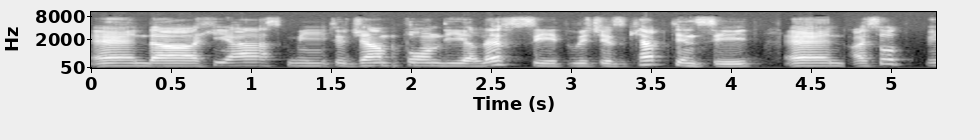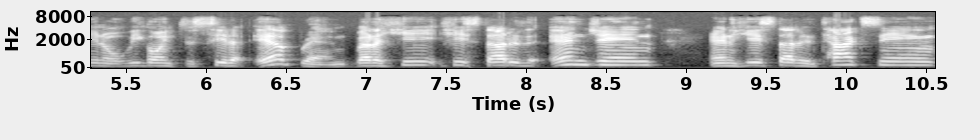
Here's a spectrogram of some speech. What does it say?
and uh, he asked me to jump on the left seat, which is captain seat, and I thought you know we're going to see the airplane, but he he started the engine and he started taxiing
